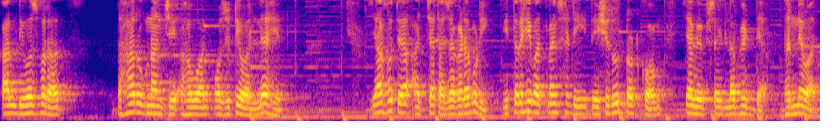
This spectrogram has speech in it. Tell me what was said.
काल दिवसभरात दहा रुग्णांचे अहवाल पॉझिटिव्ह आलेले आहेत. या होत्या आजच्या ताज्या घडामोडी. इतरही बातम्यांसाठी देशदूत डॉट कॉम या वेबसाईटला भेट द्या. धन्यवाद.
